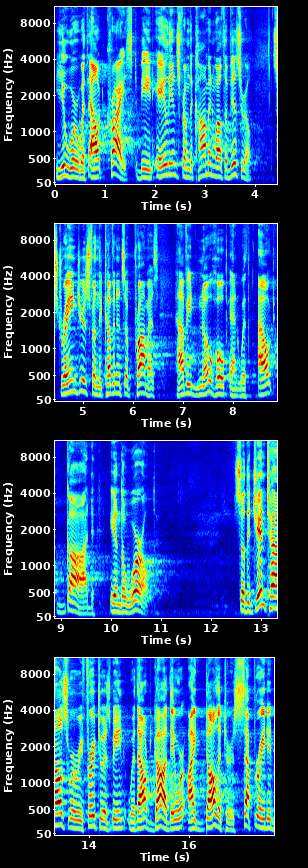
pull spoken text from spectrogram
you were without Christ, being aliens from the commonwealth of Israel, strangers from the covenants of promise, having no hope and without God in the world. So the Gentiles were referred to as being without God. They were idolaters, separated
